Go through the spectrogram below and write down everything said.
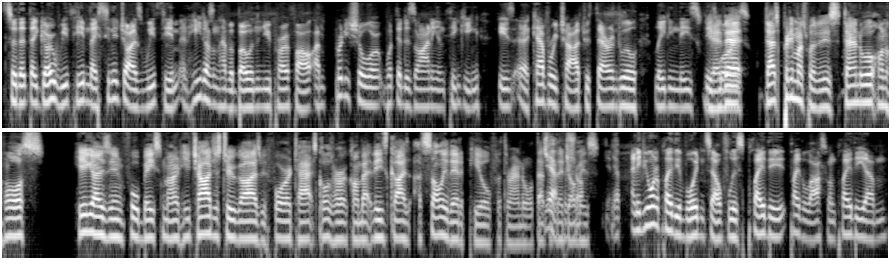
so that they go with him, they synergize with him, and he doesn't have a bow in the new profile. I'm pretty sure what they're designing and thinking is a cavalry charge with Thranduil leading these, these yeah, warriors. that's pretty much what it is. Thranduil on horse. He goes in full beast mode. He charges two guys with four attacks, calls heroic combat. These guys are solely there to peel for Thranduil. That's Yeah, what their for job sure. is. Yep. And if you want to play the avoidance elf list, play the play the last one. Play the um,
